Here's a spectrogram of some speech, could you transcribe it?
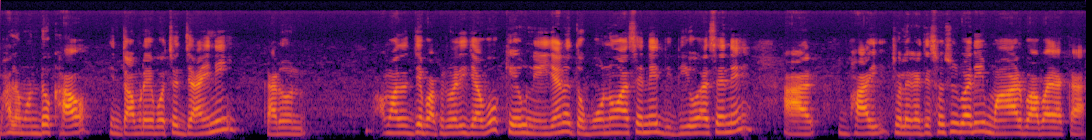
ভালো মন্দ খাও। কিন্তু আমরা এবছর যাইনি। কারণ আমাদের যে বাপের বাড়ি যাব, কেউ নেই। জানো তো? বোনও আসেনি, দিদিও আসেনি। আর ভাই চলে গেছে, শ্বশুরবাড়ি, মা আর বাবা একা।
